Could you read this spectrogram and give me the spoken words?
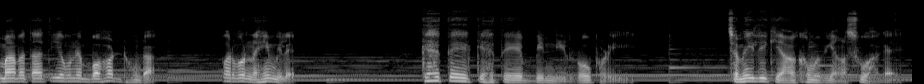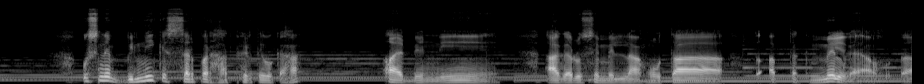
माँ बताती है उन्हें बहुत ढूंढा, पर वो नहीं मिले। कहते कहते बिन्नी रो पड़ी। चमेली की आँखों में भी आँसू आ गए। उसने बिन्नी के सर पर हाथ फेरते हुए कहा आय बिन्नी, अगर उसे मिलना होता तो अब तक मिल गया होता।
